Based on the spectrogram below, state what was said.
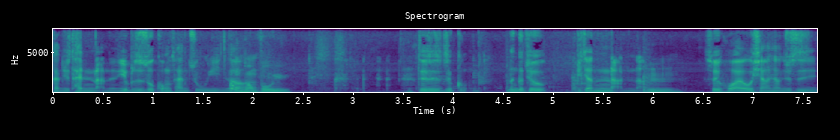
感觉太难了，又不是说共产主义，共同富裕。对对对，共那个就比较难呐。嗯。所以后来我想想，就是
